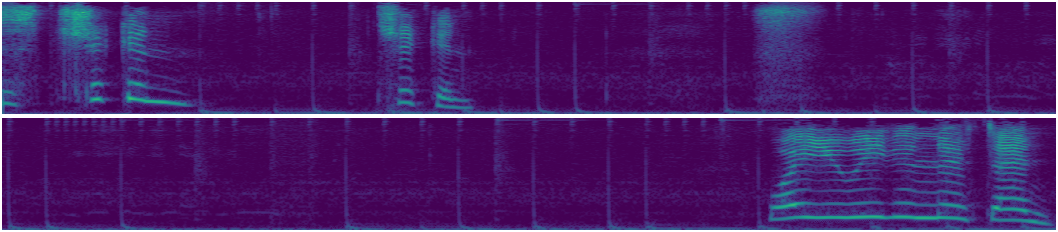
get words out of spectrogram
This chicken. Chicken. Why are you eating it then?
